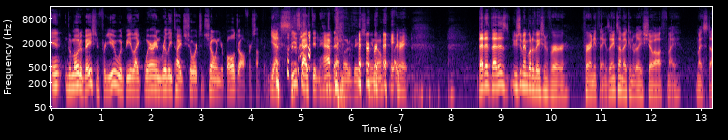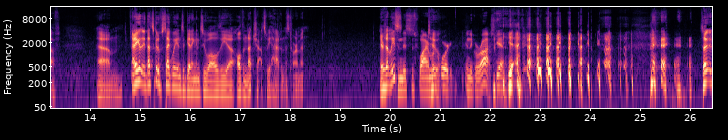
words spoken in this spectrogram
in, the motivation for you would be like wearing really tight shorts and showing your bulge off or something Yes, these guys didn't have that motivation you know right, Like, right. That is that is usually my motivation for for anything. Is anytime I can really show off my my stuff. Um, I think that's a good segue into getting into all the uh, all the nut shots we had in this tournament. There's at least and this is why i'm Two. recording in the garage yeah Yeah. So,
